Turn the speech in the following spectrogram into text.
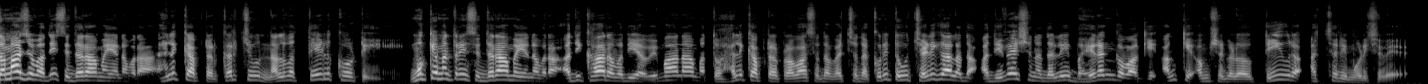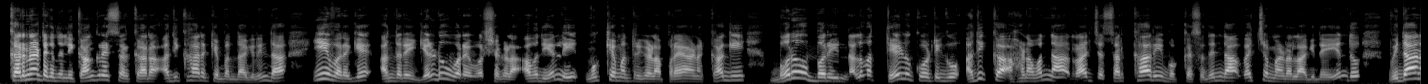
ಸಮಾಜವಾದಿ ಸಿದ್ದರಾಮಯ್ಯನವರ ಹೆಲಿಕಾಪ್ಟರ್ ಖರ್ಚು ನಲವತ್ತೇಳು ಕೋಟಿ. ಮುಖ್ಯಮಂತ್ರಿ ಸಿದ್ದರಾಮಯ್ಯನವರ ಅಧಿಕಾರಾವಧಿಯ ವಿಮಾನ ಮತ್ತು ಹೆಲಿಕಾಪ್ಟರ್ ಪ್ರವಾಸದ ವೆಚ್ಚದ ಕುರಿತು ಚಳಿಗಾಲದ ಅಧಿವೇಶನದಲ್ಲಿ ಬಹಿರಂಗವಾಗಿ ಅಂಕಿ ಅಂಶಗಳು ತೀವ್ರ ಅಚ್ಚರಿ ಮೂಡಿಸಿವೆ. ಕರ್ನಾಟಕದಲ್ಲಿ ಕಾಂಗ್ರೆಸ್ ಸರ್ಕಾರ ಅಧಿಕಾರಕ್ಕೆ ಬಂದಾಗಿನಿಂದ ಈವರೆಗೆ ಅಂದರೆ ಎರಡೂವರೆ ವರ್ಷಗಳ ಅವಧಿಯಲ್ಲಿ ಮುಖ್ಯಮಂತ್ರಿಗಳ ಪ್ರಯಾಣಕ್ಕಾಗಿ ಬರೋಬ್ಬರಿ ನಲವತ್ತೇಳು ಕೋಟಿಗೂ ಅಧಿಕ ಹಣವನ್ನ ರಾಜ್ಯ ಸರ್ಕಾರಿ ಬೊಕ್ಕಸದಿಂದ ವೆಚ್ಚ ಮಾಡಲಾಗಿದೆ ಎಂದು ವಿಧಾನ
